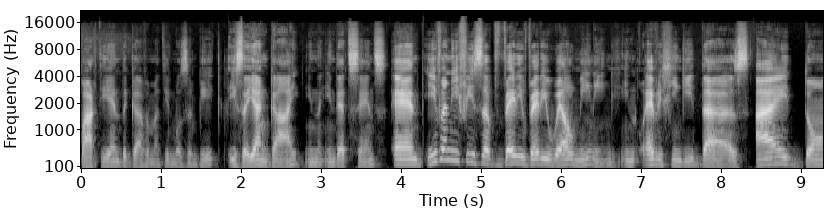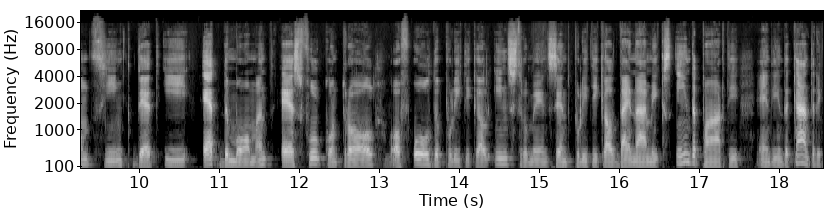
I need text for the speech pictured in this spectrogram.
party and the government in Mozambique. He's a young guy in, in that sense. And even if he's a very, very well meaning in everything he does, I don't think that he, at the moment, has full control of all the political instruments and political dynamics in the party and in the country.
